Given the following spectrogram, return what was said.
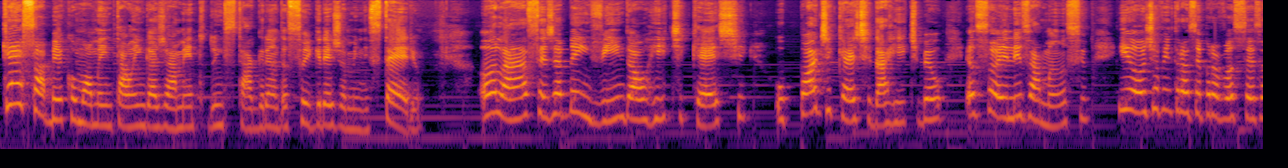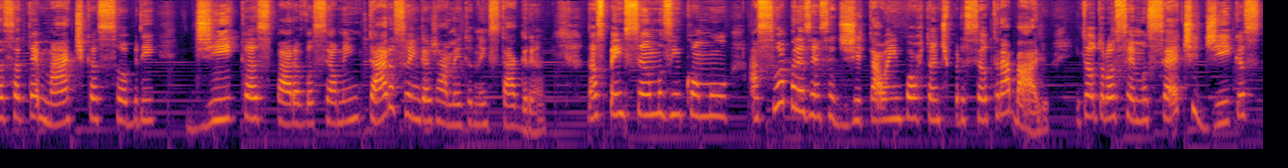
Quer saber como aumentar o engajamento do Instagram da sua igreja ministério? Olá, seja bem-vindo ao Hitcast, o podcast da Hitbel. Eu sou Elisa Mâncio e hoje eu vim trazer para vocês essa temática sobre dicas para você aumentar o seu engajamento no Instagram. Nós pensamos em como a sua presença digital é importante para o seu trabalho, então trouxemos sete dicas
